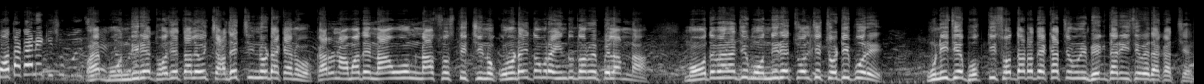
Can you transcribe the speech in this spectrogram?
পতাকা নিয়ে কিছু হ্যাঁ মন্দিরে ধ্বজে তাহলে ওই চাঁদের চিহ্নটা কেন? কারণ আমাদের না ওং না স্বস্তির চিহ্ন কোনোটাই তো আমরা হিন্দু ধর্মে পেলাম না। মমতা ব্যানার্জি মন্দিরে চলছে চটি পরে উনি যে ভক্তি শ্রদ্ধাটা দেখাচ্ছেন উনি ভেগধারী হিসেবে দেখাচ্ছেন।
